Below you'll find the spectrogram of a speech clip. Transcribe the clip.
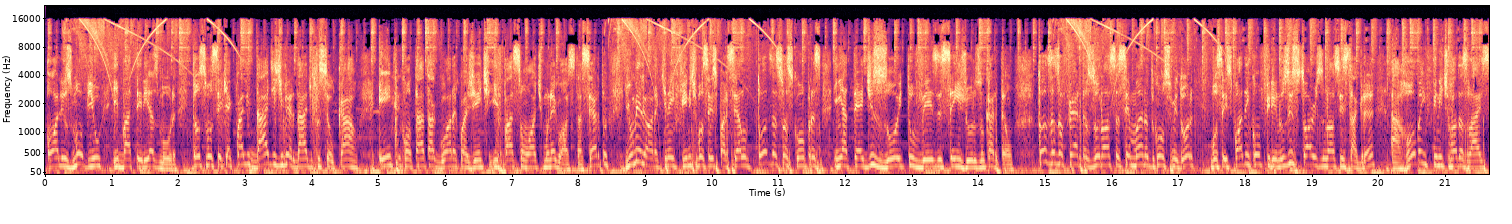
óleos Mobil e baterias Moura. Então, se você quer qualidade de verdade pro seu carro, entre em contato agora com a gente e faça um ótimo negócio, tá certo? E o melhor, aqui na Infinity vocês parcelam todas as suas compras em até 18 vezes sem juros no cartão então. Todas as ofertas do nossa Semana do Consumidor, vocês podem conferir nos stories do nosso Instagram, arroba Infinity Rodas Lages,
